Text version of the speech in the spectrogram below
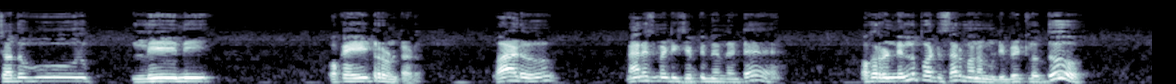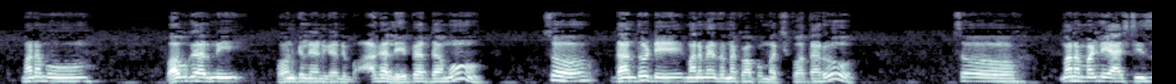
చదువు లేని ఒక ఎయిటర్ ఉంటాడు. వాడు మేనేజ్మెంట్కి చెప్పింది ఏంటంటే ఒక రెండు నెలల పాటు సార్ మనం డిబేట్లు వద్దు మనము బాబు గారిని పవన్ కళ్యాణ్ గారిని బాగా లేపేద్దాము. సో దాంతో మన మీద ఉన్న కోపం మర్చిపోతారు. సో మనం మళ్ళీ యాస్టీజ్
